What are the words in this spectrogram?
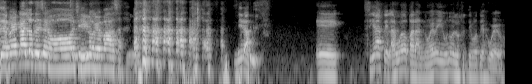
después Carlos te dice, oh, chico, ¿qué pasa? Mira, eh, Seattle ha jugado para 9 y 1 en los últimos 10 juegos.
